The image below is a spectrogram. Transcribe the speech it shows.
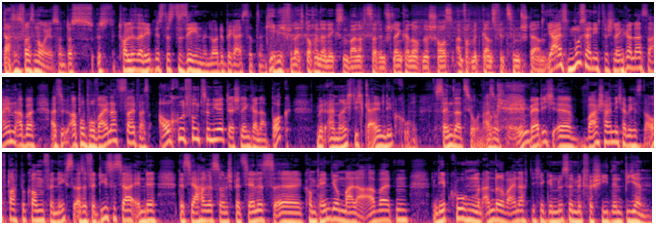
das ist was Neues und das ist ein tolles Erlebnis, das zu sehen, wenn Leute begeistert sind. Gebe ich vielleicht doch in der nächsten Weihnachtszeit im Schlenkerler noch eine Chance, einfach mit ganz viel Zimtsternen. Ja, es muss ja nicht der Schlenkerler sein, aber also apropos Weihnachtszeit, was auch gut funktioniert, der Schlenkerler Bock mit einem richtig geilen Lebkuchen. Sensation. Also Okay. werde ich äh, wahrscheinlich habe ich jetzt einen Auftrag bekommen für nächstes, also für dieses Jahr Ende des Jahres so ein spezielles äh, Kompendium mal erarbeiten, Lebkuchen und andere weihnachtliche Genüsse mit verschiedenen Bieren.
